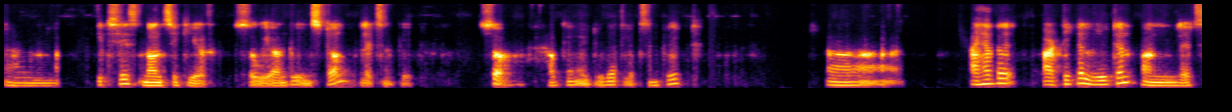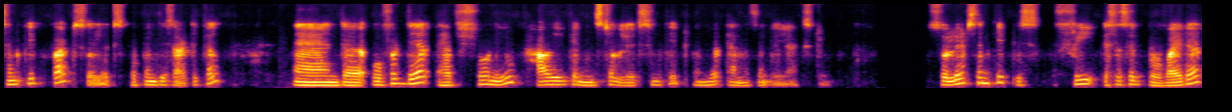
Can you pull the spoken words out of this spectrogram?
um, it says non-secure so we want to install Let's Encrypt so how can I do that? Let's encrypt. Uh, I have an article written on Let's Encrypt part. So let's open this article. And uh, over there, I have shown you how you can install Let's Encrypt on your Amazon Relax 2. So Let's Encrypt is free SSL provider.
